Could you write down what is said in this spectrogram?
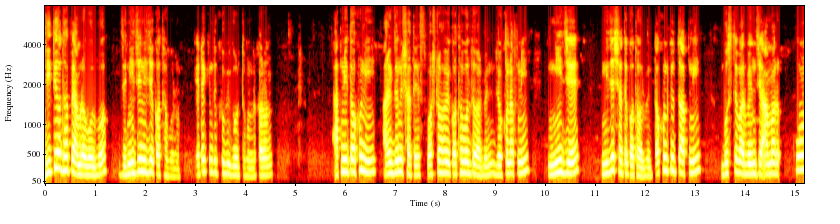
দ্বিতীয় ধাপে আমরা বলব যে নিজে নিজে কথা বলুন। এটা কিন্তু খুবই গুরুত্বপূর্ণ, কারণ আপনি তখনই আরেকজনের সাথে স্পষ্টভাবে কথা বলতে পারবেন যখন আপনি নিজে নিজের সাথে কথা বলবেন, তখন কিন্তু আপনি বুঝতে পারবেন যে আমার কোন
